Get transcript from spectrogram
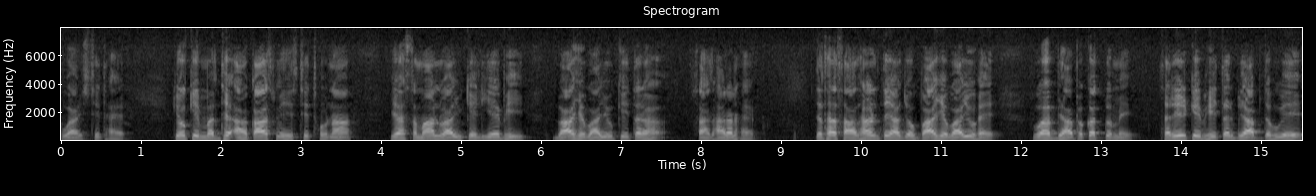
हुआ स्थित है, क्योंकि मध्य आकाश में स्थित होना यह समान वायु के लिए भी बाह्य वायु की तरह साधारण है। तथा साधारणतया जो बाह्य वायु है, वह व्यापकत्व में शरीर के भीतर व्याप्त हुए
